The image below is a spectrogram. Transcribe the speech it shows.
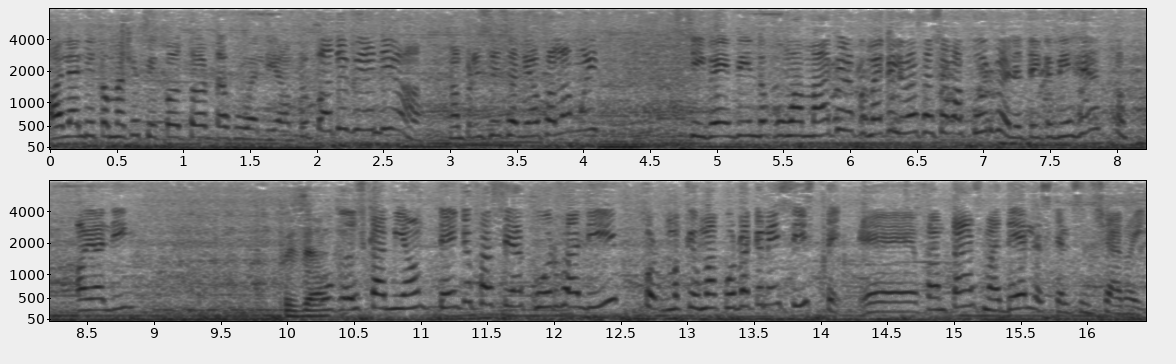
Olha ali como é que ficou torta a rua ali, ó. Tu pode ver ali, ó. Não precisa nem eu falar muito. Se vem vindo com uma máquina, como é que ele vai fazer uma curva? Ele tem que vir reto. Olha ali. Pois é. Os caminhões têm que fazer a curva ali, porque uma curva que não existe. É fantasma deles que eles deixaram aí.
